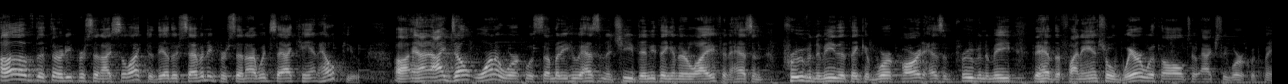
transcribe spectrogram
of the 30% I selected the other 70% I would say I can't help you. Uh, and I don't want to work with somebody who hasn't achieved anything in their life and hasn't proven to me that they can work hard hasn't proven to me they have the financial wherewithal to actually work with me.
